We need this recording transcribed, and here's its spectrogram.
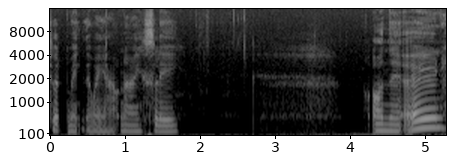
should make their way out nicely on their own.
